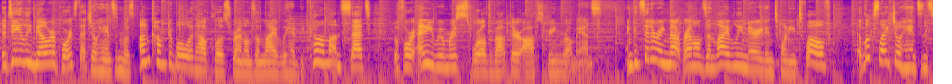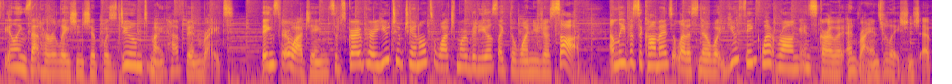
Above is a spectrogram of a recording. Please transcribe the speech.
The Daily Mail reports that Johansson was uncomfortable with how close Reynolds and Lively had become on set before any rumors swirled about their off screen romance. And considering that Reynolds and Lively married in 2012, it looks like Johansson's feelings that her relationship was doomed might have been right. Thanks for watching. Subscribe to our YouTube channel to watch more videos like the one you just saw. And leave us a comment to let us know what you think went wrong in Scarlett and Ryan's relationship.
